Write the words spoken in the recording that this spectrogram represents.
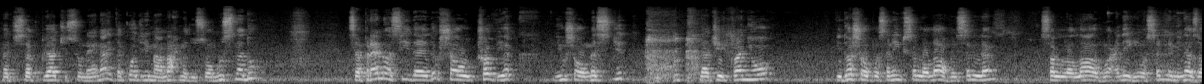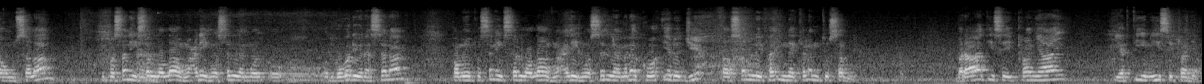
znači sakupljači sunena i također ima Mahmed u svom musnadu, se prenosi da je došao čovjek i ušao u mesjid, znači klanio i došao poslanik sallallahu alaihi sallam, sallallahu alaihi wa sallam i nazao mu salam, i poslanik sallallahu alaihi wa sallam odgovorio na salam, pa mu je poslanik sallallahu alaihi wa sallam rekao irđi fa salli fa innaka lam tusalli. Brati se i klanjaj jer ti nisi klanjao.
